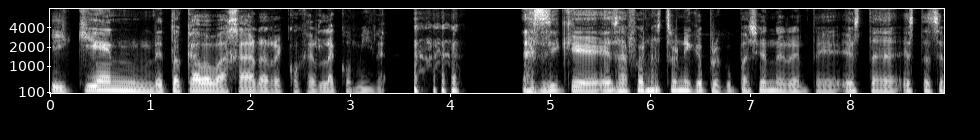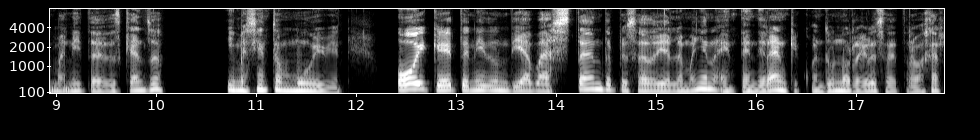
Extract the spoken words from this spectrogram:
y quién le tocaba bajar a recoger la comida. Así que esa fue nuestra única preocupación durante esta, esta semanita de descanso y me siento muy bien. Hoy que he tenido un día bastante pesado y en la mañana, entenderán que cuando uno regresa de trabajar,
